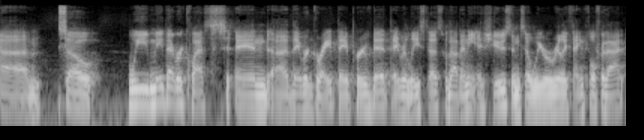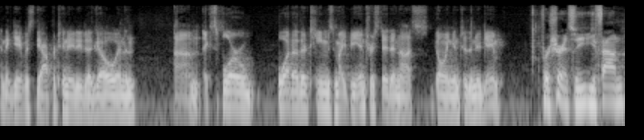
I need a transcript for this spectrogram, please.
Um, so we made that request and uh, they were great. They approved it. They released us without any issues. And so we were really thankful for that. And it gave us the opportunity to go and um, explore what other teams might be interested in us going into the new game for sure. And so you found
